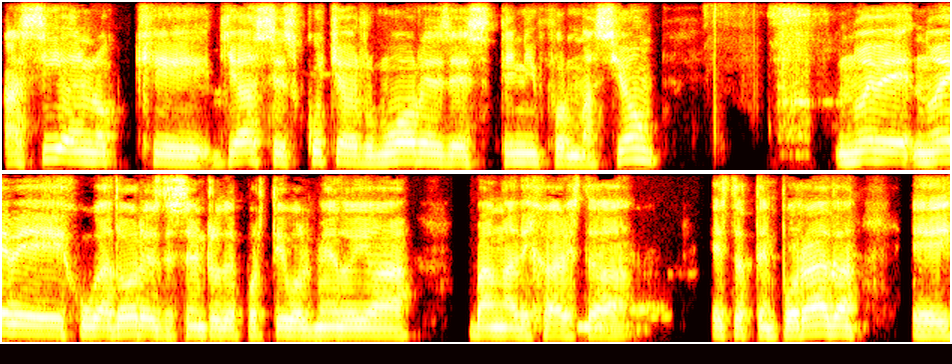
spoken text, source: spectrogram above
hacía en lo que ya se escucha rumores, tiene información nueve, jugadores de Centro Deportivo Olmedo ya van a dejar esta, esta temporada eh,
